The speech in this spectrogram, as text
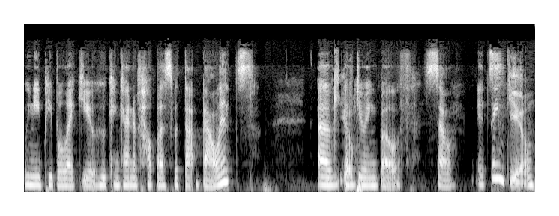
we need people like you who can kind of help us with that balance of, of doing both. So it's thank you.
